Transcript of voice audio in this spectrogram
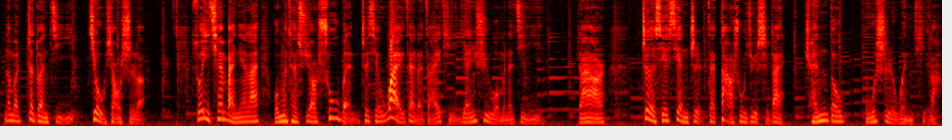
那么这段记忆就消失了。所以千百年来，我们才需要书本这些外在的载体延续我们的记忆。然而，这些限制在大数据时代全都不是问题了。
